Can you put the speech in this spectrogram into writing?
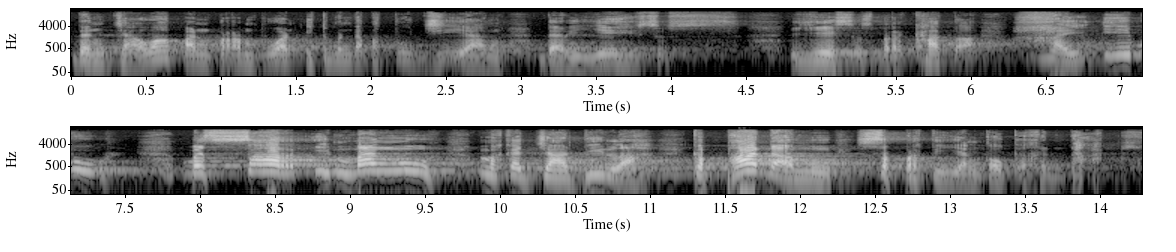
dan jawaban perempuan itu mendapat pujian dari Yesus. Yesus berkata, "Hai ibu, besar imanmu, maka jadilah kepadamu seperti yang kau kehendaki."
